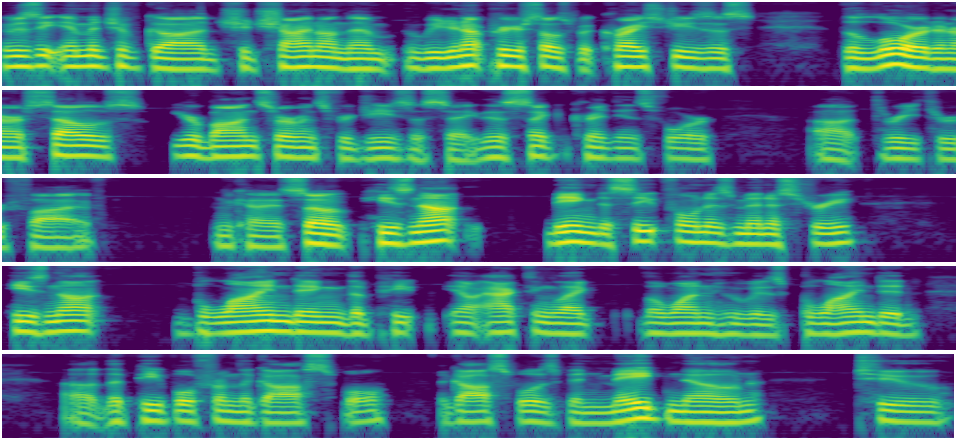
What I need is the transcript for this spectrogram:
Who is the image of God should shine on them. We do not preach ourselves, but Christ Jesus, the Lord and ourselves your bond servants for Jesus' sake. This is Second Corinthians 4, uh, 3 through 5. Okay, so he's not being deceitful in his ministry. He's not blinding the people, you know, acting like the one who is blinded uh, the people from the gospel. The gospel has been made known to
